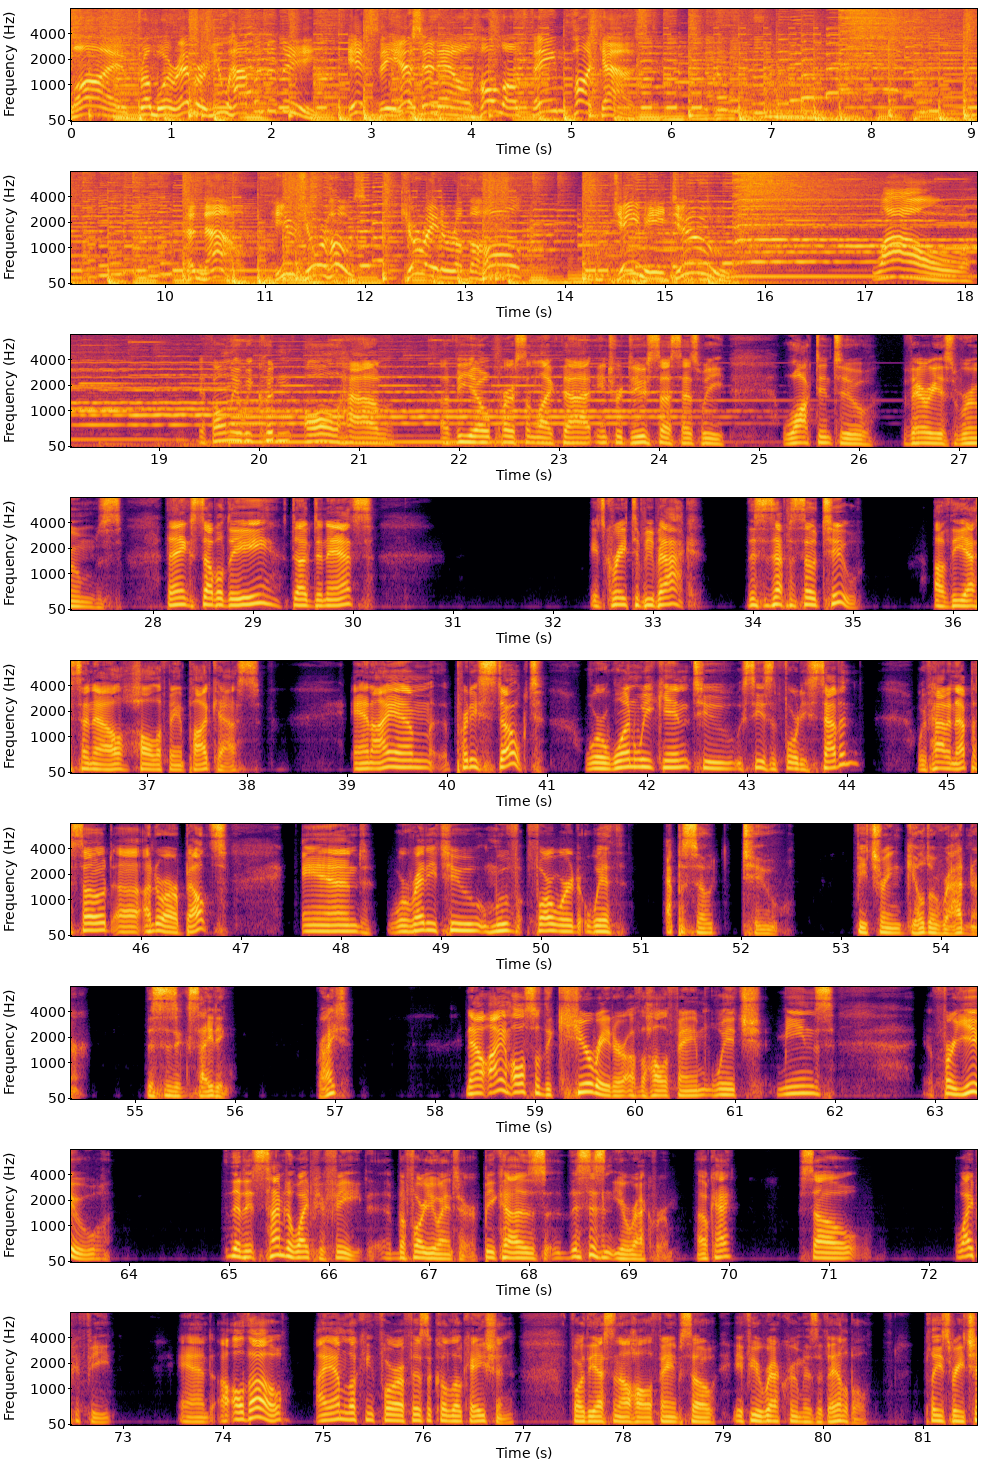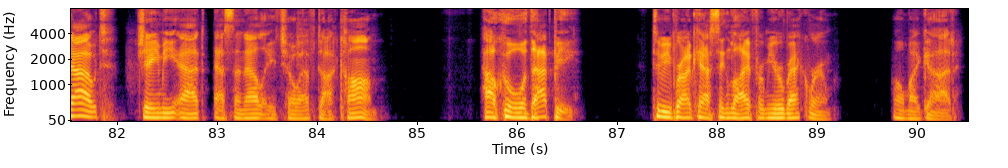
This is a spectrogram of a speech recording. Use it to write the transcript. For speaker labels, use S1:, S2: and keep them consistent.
S1: Live from wherever you happen to be, it's the SNL Hall of Fame podcast. And now, here's your host, curator of the hall, Jamie Dew.
S2: Wow. If only we couldn't all have a VO person like that introduce us as we walked into various rooms. Thanks, Double D, Doug Denance. It's great to be back. This is episode two of the SNL Hall of Fame podcast. And I am pretty stoked. We're one week into season 47. We've had an episode uh, under our belts, and we're ready to move forward with episode two featuring Gilda Radner. This is exciting, right? Now, I am also the curator of the Hall of Fame, which means for you that it's time to wipe your feet before you enter because this isn't your rec room, okay? So wipe your feet. And uh, although I am looking for a physical location for the SNL Hall of Fame, so if your rec room is available, please reach out, jamie at snlhof.com. How cool would that be to be broadcasting live from your rec room? Oh my God.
